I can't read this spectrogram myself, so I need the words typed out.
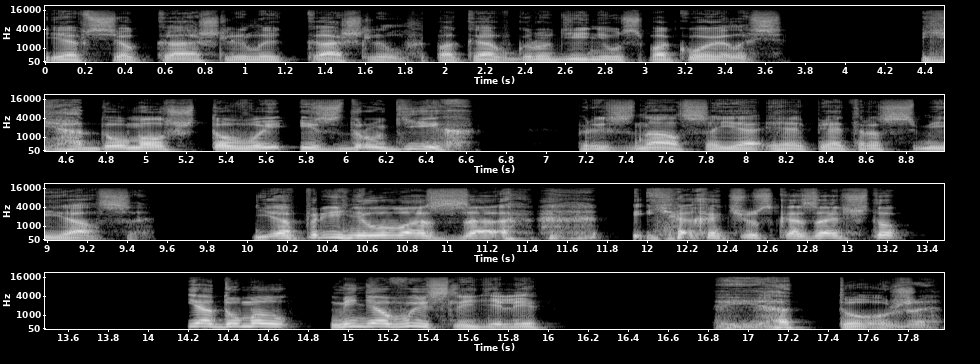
Я все кашлял и кашлял, пока в груди не успокоилось. «Я думал, что вы из других!» — признался я и опять рассмеялся. «Я принял вас за... Я хочу сказать, что... Я думал, меня выследили». «Я тоже»,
